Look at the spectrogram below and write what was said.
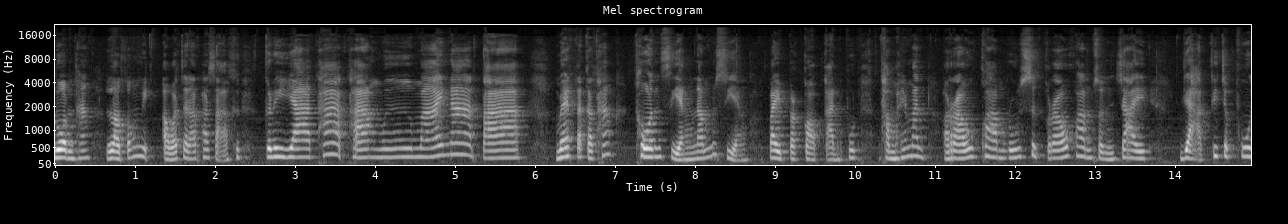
รวมทั้งเราต้องมีอวัจนภาษาคือกริยาท่าทางมือไม้หน้าตา แม้แต่กระทั่งโทนเสียงน้ำเสียงไปประกอบการพูดทำให้มันเร้าความรู้สึกเร้าความสนใจ อยากที่จะพูด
